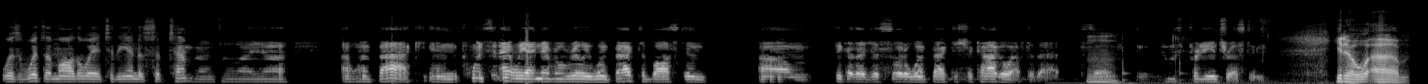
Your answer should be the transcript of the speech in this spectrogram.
was with him all the way to the end of September until I uh, I went back. And coincidentally, I never really went back to Boston um, because I just sort of went back to Chicago after that. So mm. it, it, was pretty interesting. You know, um,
